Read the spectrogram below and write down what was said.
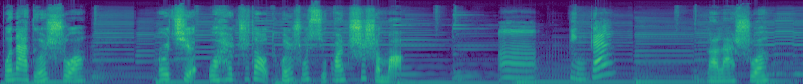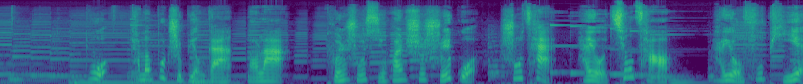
伯纳德说，而且我还知道豚鼠喜欢吃什么。嗯，饼干。劳拉说，不，他们不吃饼干。劳拉，豚鼠喜欢吃水果、蔬菜，还有青草，还有麸皮。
